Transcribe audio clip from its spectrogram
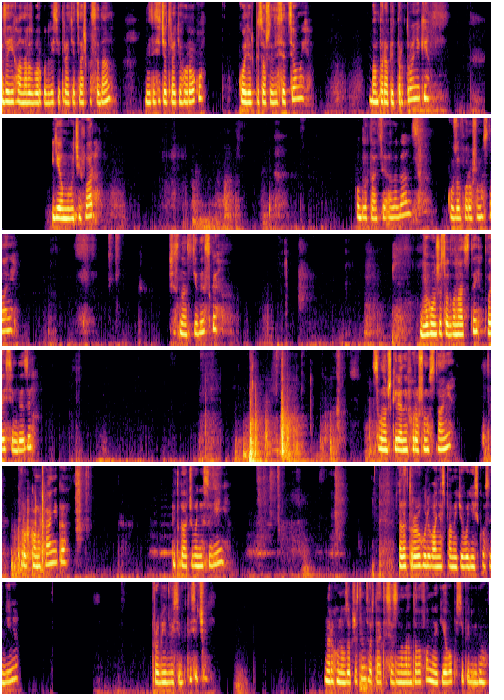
Заїхала на розборку 203 цешка седан 2003 року. Колір 567. Бампера під парктроніки. Є омивачі фар. Комплектація Elegance. Кузов в хорошому стані. 16 диски. Двигун 612, 2,7 дизель. Салон шкіряний в хорошому стані. Коробка механіка. Підкачування сидінь. Електрорегулювання з пам'яттю водійського сидіння. Пробіг 202 тисячі. На рахунок запчастин звертайтеся за номером телефону, який є в описі під відео.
